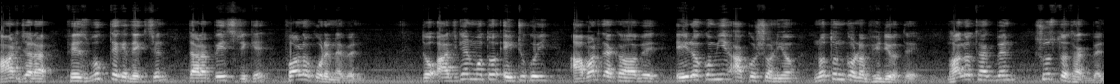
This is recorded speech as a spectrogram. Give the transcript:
আর যারা ফেসবুক থেকে দেখছেন, তারা পেজটিকে ফলো করে নেবেন। তো আজকের মতো এইটুকুই। আবার দেখা হবে এইরকমই আকর্ষণীয় নতুন কোনো ভিডিওতে। ভালো থাকবেন, সুস্থ থাকবেন।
